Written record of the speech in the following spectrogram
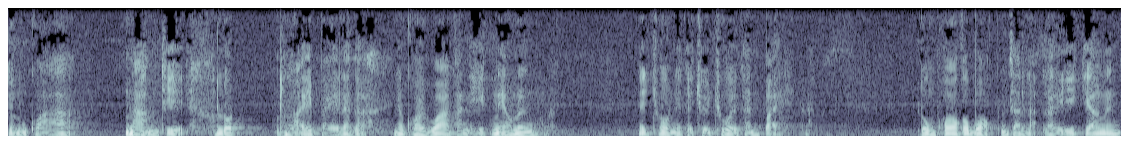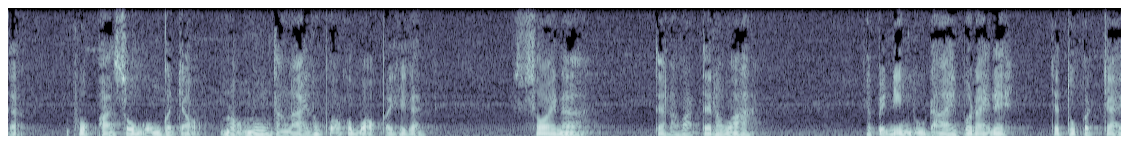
จนกว่าน้ำที่ลดไหลไปแล้วก็ยังคอยว่ากันอีกแนวหนึ่งในช่วงนี้ก็ช่วยๆกันไปหลวงพ่อก็บอกนั่นแหละแล้วก็อีกอย่างหนึ่งก็พวกพระสงฆ์องค์กระเจ้าหนองนุงทั้งหลายหลวงพ่อก็บอกไปคือกัน ซอยเนอะแต่ละวัดแต่ละว่า จะเป็นหนึ่งดูไดายบ่ได้เด้ จะตุปัจจัย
